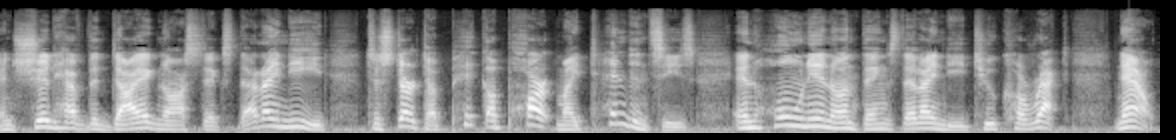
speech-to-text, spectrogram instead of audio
and should have the diagnostics that I need to start to pick apart my tendencies and hone in on things that I need to correct. Now,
